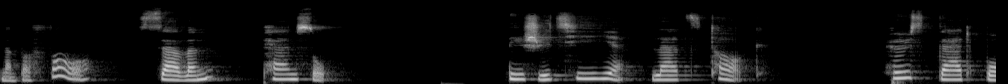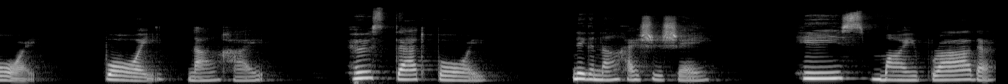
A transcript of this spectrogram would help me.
Number four, seven, pencil. 第十七页，Let's talk. Who's that boy? Boy, 男孩。 Who's that boy? 那个男孩是谁？He's my brother.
